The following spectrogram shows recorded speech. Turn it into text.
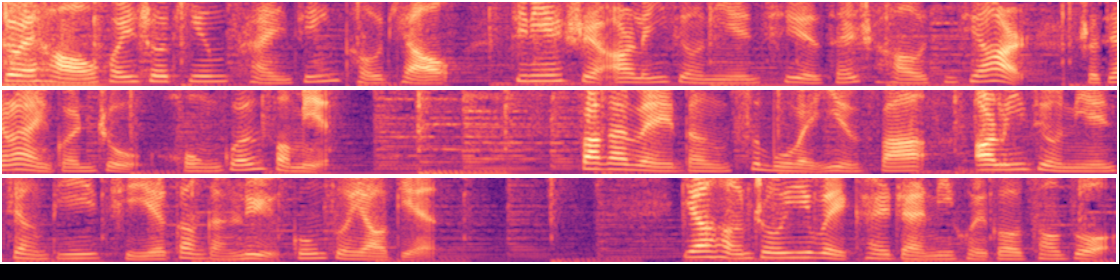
各位好，欢迎收听财经头条。今天是二零一九年七月三十号，星期二。首先来关注宏观方面，发改委等四部委印发《二零一九年降低企业杠杆率工作要点》。央行周一未开展逆回购操作，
